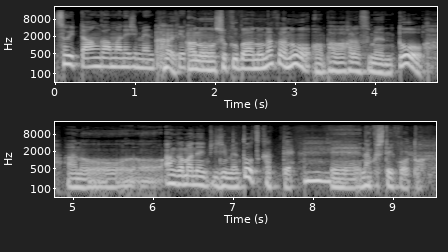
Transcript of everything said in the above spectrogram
そういったアンガーマネジメントっていう、はい、あの職場の中のパワーハラスメントあのアンガーマネジメントを使って、うん、えー、なくしていこうと。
